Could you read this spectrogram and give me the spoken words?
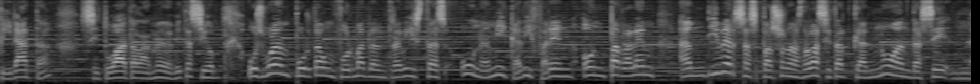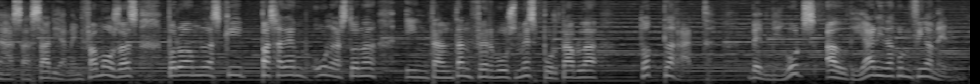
Pirata, situat a la meva habitació, us volem portar un format d'entrevistes una mica diferent on parlarem amb diverses persones de la ciutat que no han de ser necessàriament famoses, però amb les qui passarem una estona intentant fer-vos més portable tot plegat. Benvinguts al Diari de Confinament.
